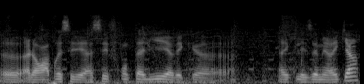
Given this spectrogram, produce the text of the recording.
Euh, alors après, c'est assez frontalier avec, euh, avec les Américains.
